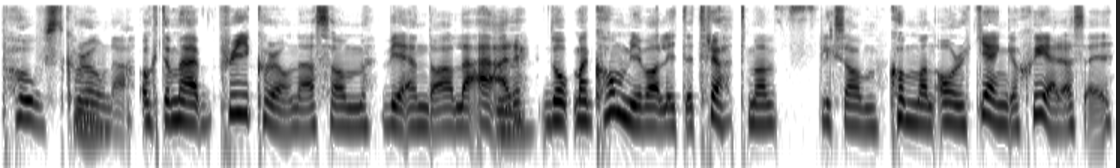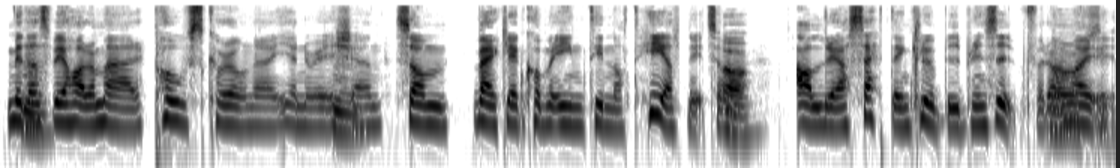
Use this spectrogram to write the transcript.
post-corona. Och de här pre-corona som vi ändå alla är, Mm. då, man kommer ju vara lite trött, man liksom, kommer man orka engagera sig? Medan Mm. vi har de här post-corona generation Mm. som verkligen kommer in till något helt nytt som Ja, aldrig har sett en klubb i princip för de ja, har ju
